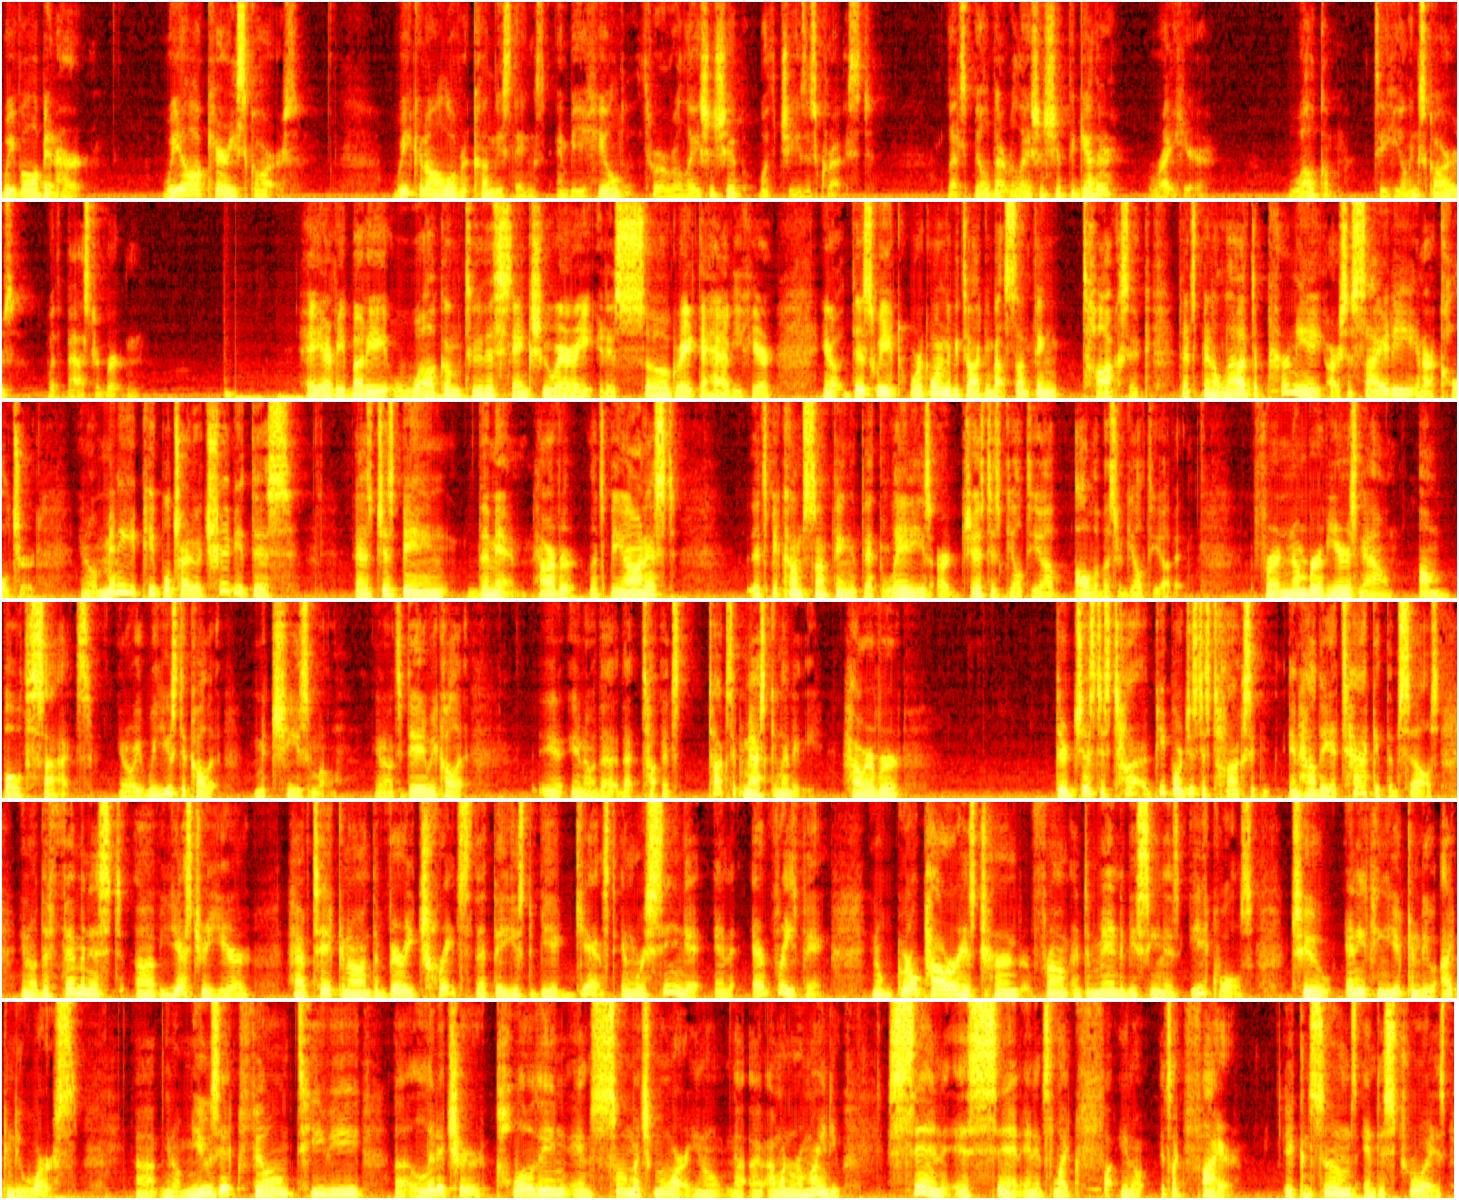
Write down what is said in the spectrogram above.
We've all been hurt. We all carry scars. We can all overcome these things and be healed through a relationship with Jesus Christ. Let's build that relationship together right here. Welcome to Healing Scars with Pastor Burton. Hey, everybody, welcome to the sanctuary. It is so great to have you here. You know, this week we're going to be talking about something toxic that's been allowed to permeate our society and our culture. You know, many people try to attribute this as just being the men. However, let's be honest, it's become something that the ladies are just as guilty of. All of us are guilty of it. For a number of years now, on both sides. You know, we used to call it machismo. You know, today we call it, you know, that that to- it's toxic masculinity. However, they're just as to- people are just as toxic in how they attack it themselves. You know, the feminists of yesteryear have taken on the very traits that they used to be against, and we're seeing it in everything. You know, girl power has turned from a demand to be seen as equals to anything you can do, I can do worse. Uh, you know, music, film, TV, uh, literature, clothing, and so much more. You know, I, I want to remind you sin is sin and it's like you know it's like fire. It consumes and destroys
